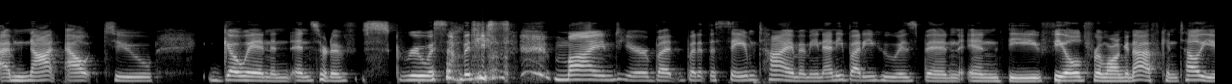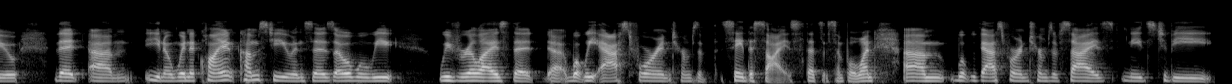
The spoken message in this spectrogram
I'm not out to go in and, and sort of screw with somebody's mind here but but at the same time i mean anybody who has been in the field for long enough can tell you that um, you know when a client comes to you and says oh well we we've realized that uh, what we asked for in terms of say the size that's a simple one um, what we've asked for in terms of size needs to be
